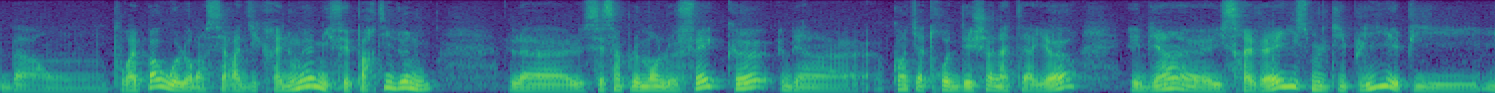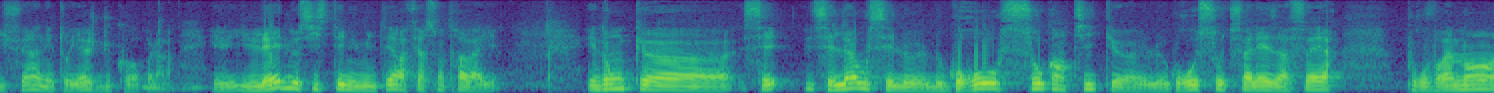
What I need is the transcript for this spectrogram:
bah, on ne pourrait pas, ou alors on s'éradiquerait nous-mêmes, il fait partie de nous. C'est simplement le fait que, eh bien, quand il y a trop de déchets à l'intérieur, eh bien, euh, il se réveille, il se multiplie et puis il fait un nettoyage du corps. Voilà. Et il aide le système immunitaire à faire son travail. Et donc, euh, c'est là où c'est le, gros saut quantique, euh, le gros saut de falaise à faire pour vraiment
